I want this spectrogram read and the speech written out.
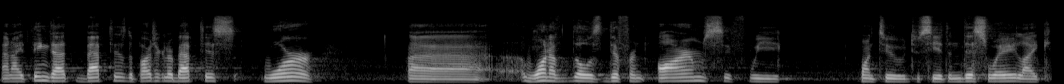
and I think that Baptists, the particular Baptists, were one of those different arms, if we want to, to see it in this way, like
